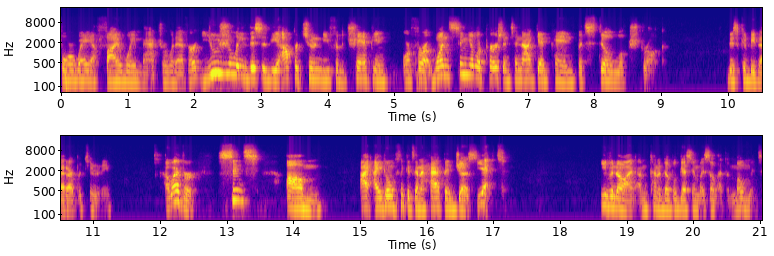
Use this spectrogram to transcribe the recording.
four-way, a five-way match or whatever, usually this is the opportunity for the champion or for one singular person to not get pinned but still look strong. This could be that opportunity. However, since um, I, I don't think it's going to happen just yet, even though I, I'm kind of double guessing myself at the moment,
